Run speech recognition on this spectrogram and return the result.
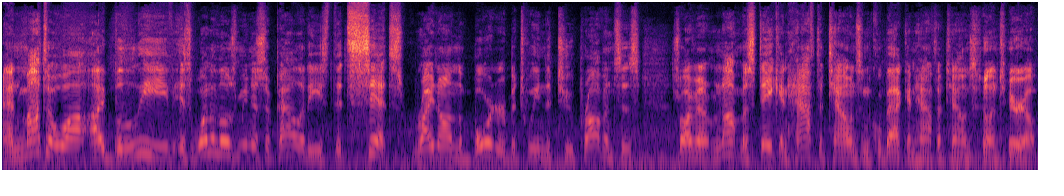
And Mattawa, I believe, is one of those municipalities that sits right on the border between the two provinces. So I'm not mistaken, half the towns in Quebec and half the towns in Ontario.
